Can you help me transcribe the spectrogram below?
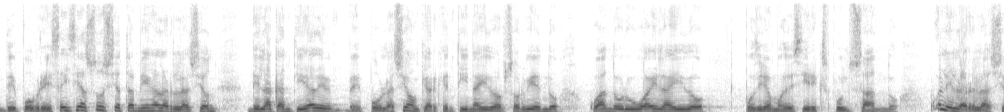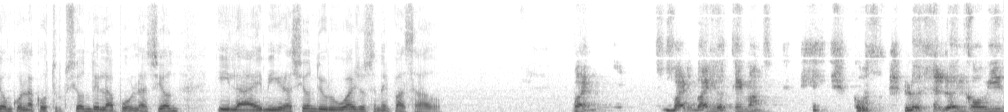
de pobreza y se asocia también a la relación de la cantidad de población que Argentina ha ido absorbiendo cuando Uruguay la ha ido, podríamos decir, expulsando. ¿Cuál es la relación con la construcción de la población y la emigración de uruguayos en el pasado? Bueno, varios temas, como lo, del COVID,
